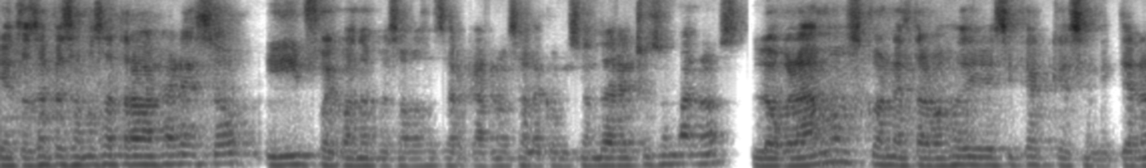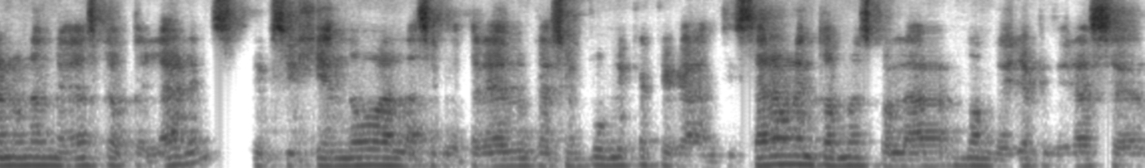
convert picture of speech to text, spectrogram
Y entonces empezamos a trabajar eso y fue cuando empezamos a acercarnos a la Comisión de Derechos Humanos. Logramos con el trabajo de Jessica que se emitieran unas medidas cautelares exigiendo a la Secretaría de Educación Pública que garantizara un entorno escolar donde ella pudiera ser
